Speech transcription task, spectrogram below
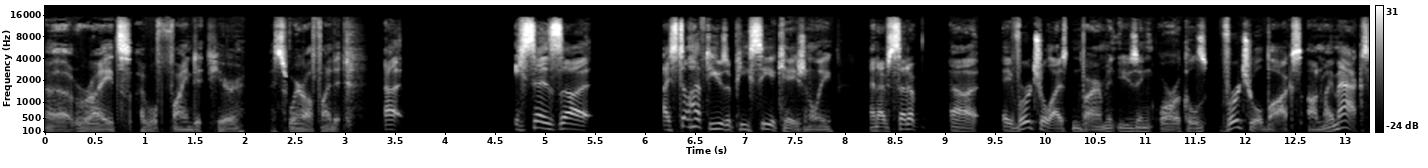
uh, writes, I will find it here. I swear I'll find it. He says, uh, I still have to use a PC occasionally, and I've set up uh, a virtualized environment using Oracle's VirtualBox on my Macs.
